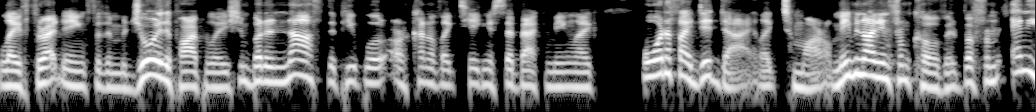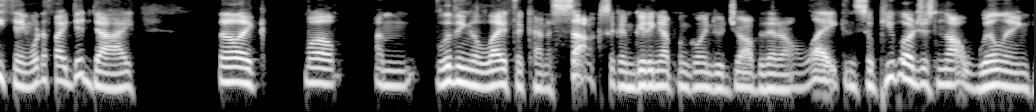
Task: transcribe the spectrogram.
life threatening for the majority of the population, but enough that people are kind of like taking a step back and being like, well, what if I did die like tomorrow? Maybe not even from COVID, but from anything. What if I did die? They're like, well, I'm living a life that kind of sucks. Like I'm getting up and going to a job that I don't like. And so people are just not willing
